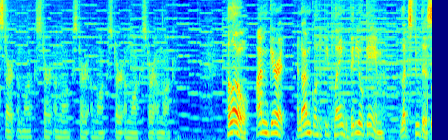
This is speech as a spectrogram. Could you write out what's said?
Start, unlock, start, unlock, start, unlock, start, unlock, start, unlock. Hello, I'm Garrett, and I'm going to be playing a video game. Let's do this.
